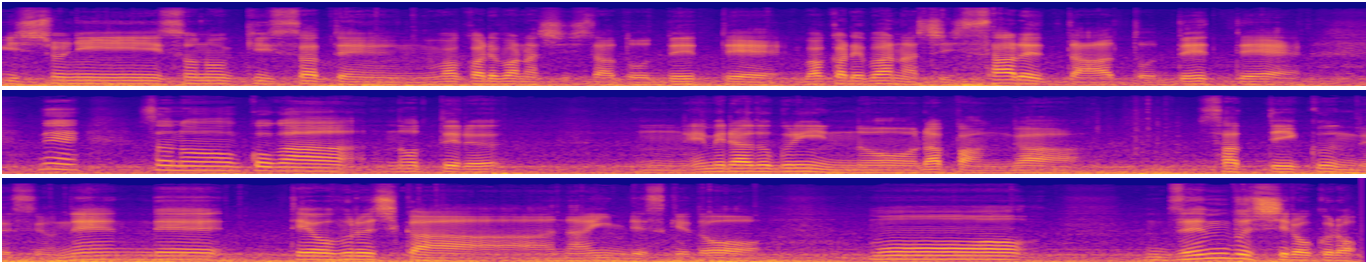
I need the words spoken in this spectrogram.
一緒にその喫茶店別れ話した後出て別れ話された後出てでその子が乗ってる、うん、エメラルドグリーンのラパンが去っていくんですよね。で手を振るしかないんですけどもう全部白黒。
